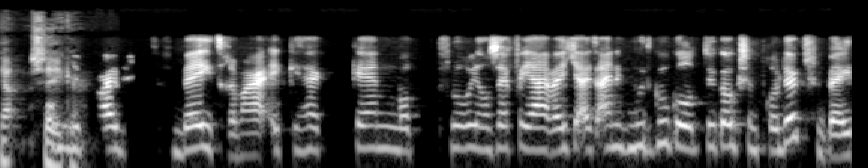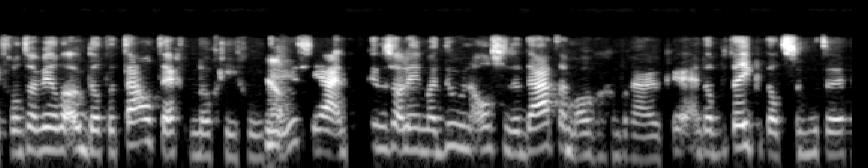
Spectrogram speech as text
Ja, zeker. Om de privacy te verbeteren. Maar ik herken wat Florian zegt van ja, weet je, uiteindelijk moet Google natuurlijk ook zijn product verbeteren. Want wij willen ook dat de taaltechnologie goed is. Ja, en dat kunnen ze alleen maar doen als ze de data mogen gebruiken. En dat betekent dat ze moeten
